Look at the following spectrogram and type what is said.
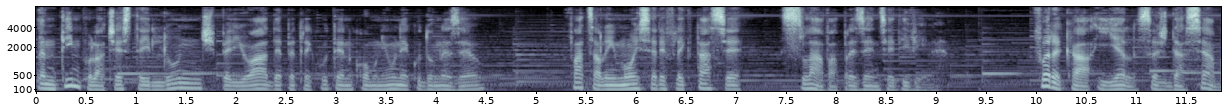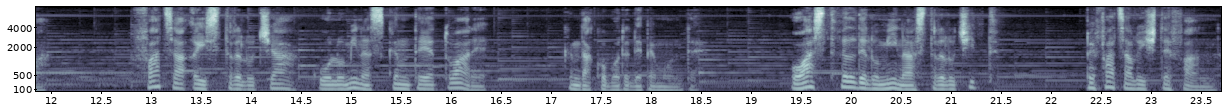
În timpul acestei lungi perioade petrecute în comuniune cu Dumnezeu, fața lui Moise reflectase slava prezenței divine. Fără ca el să-și dea seama, fața îi strălucea cu o lumină scânteietoare când a coborât de pe munte. O astfel de lumină a strălucit pe fața lui Ștefan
